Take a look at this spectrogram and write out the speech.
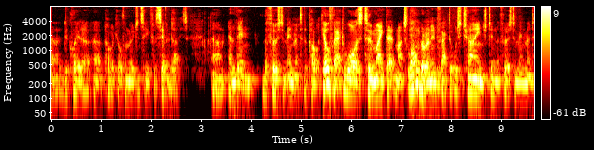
uh, declared a, a, public health emergency for seven days. Um, and then the First Amendment to the Public Health Act was to make that much longer. And in fact, it was changed in the First Amendment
